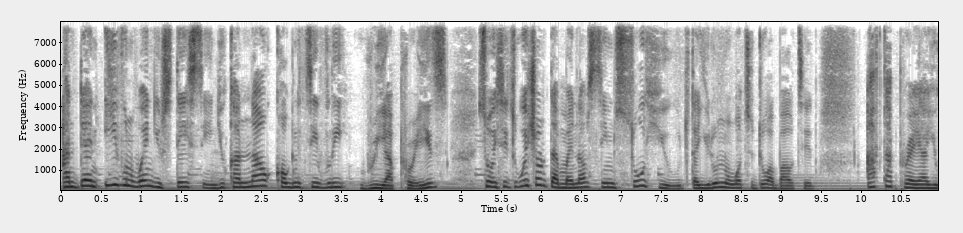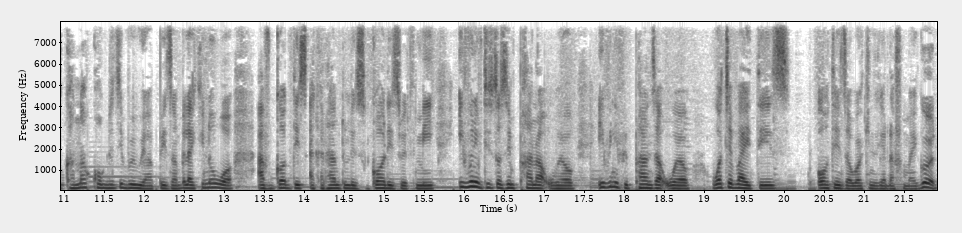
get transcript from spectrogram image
And then, even when you stay sane, you can now cognitively reappraise. So, a situation that might now seem so huge that you don't know what to do about it, after prayer, you cannot cognitively reappraise and be like, you know what, I've got this, I can handle this, God is with me. Even if this doesn't pan out well, even if it pans out well, whatever it is, all things are working together for my good.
